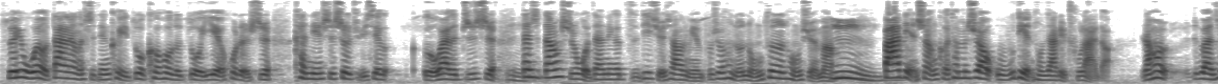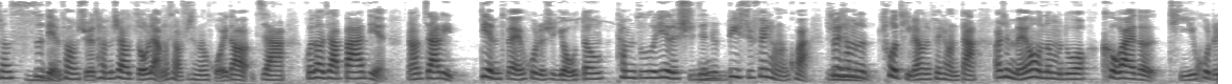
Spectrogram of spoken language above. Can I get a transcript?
所以我有大量的时间可以做课后的作业，或者是看电视摄取一些额外的知识。但是当时我在那个子弟学校里面，不是有很多农村的同学嘛？嗯，八点上课，他们是要五点从家里出来的。然后晚上四点放学，他们是要走两个小时才能回到家，回到家八点，然后家里电费或者是油灯，他们做作业的时间就必须非常的快，所以他们的错题量就非常大，而且没有那么多课外的题或者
